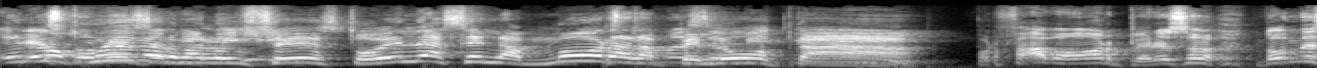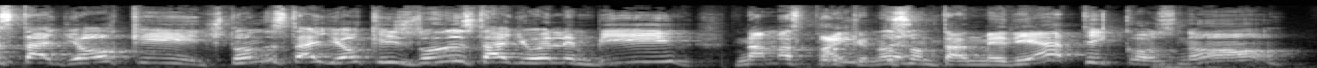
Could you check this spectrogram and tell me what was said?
él no juega es al baloncesto, él hace el amor a la no pelota. Por favor, pero eso. ¿Dónde está Jokic? ¿Dónde está Jokic? ¿Dónde está Joel Embiid? Nada más porque Ahí no son tan mediáticos, ¿no?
